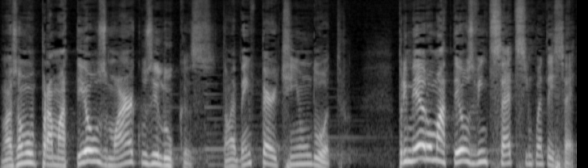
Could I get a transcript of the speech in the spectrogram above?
nós vamos para Mateus, Marcos e Lucas. Então é bem pertinho um do outro. Primeiro, Mateus 27, 57.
